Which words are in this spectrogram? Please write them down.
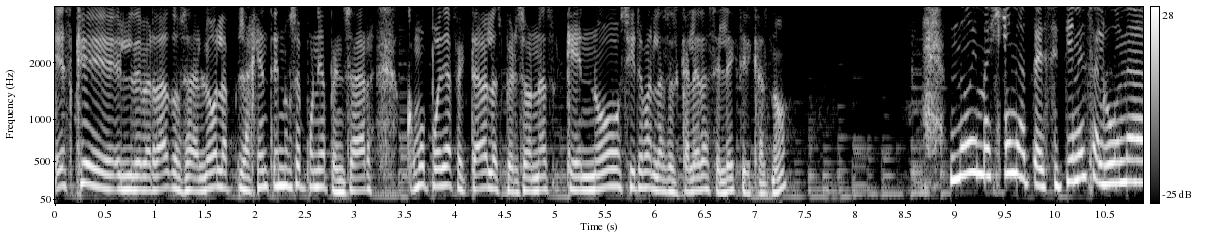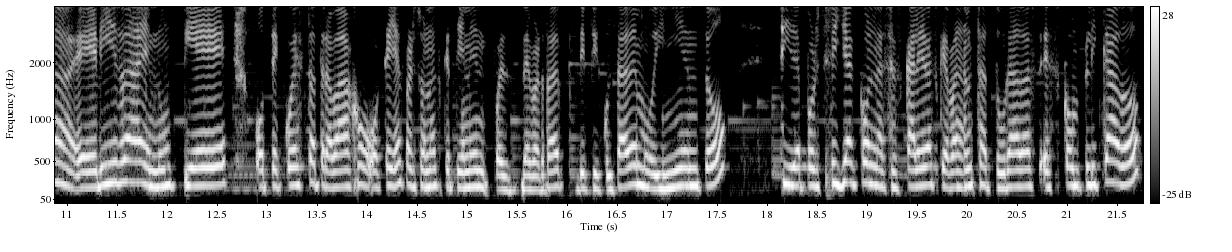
Es que de verdad, o sea, luego la gente no se pone a pensar cómo puede afectar a las personas que no sirvan las escaleras eléctricas, ¿no? No, imagínate, si tienes alguna herida en un pie o te cuesta trabajo o aquellas personas que tienen pues de verdad dificultad de movimiento, si de por sí ya con las escaleras que van saturadas es complicado,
